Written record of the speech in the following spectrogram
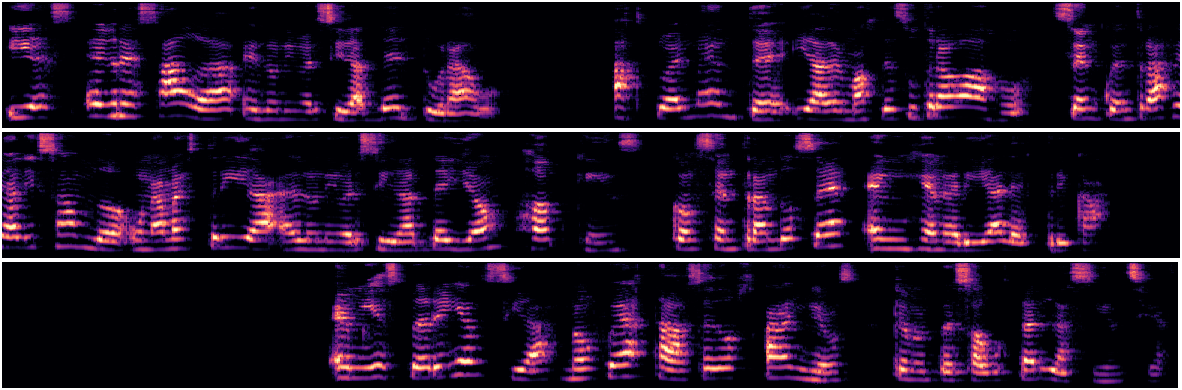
y es egresada en la Universidad del Turabo. Actualmente, y además de su trabajo, se encuentra realizando una maestría en la Universidad de Johns Hopkins, concentrándose en ingeniería eléctrica. En mi experiencia, no fue hasta hace dos años que me empezó a gustar las ciencias.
